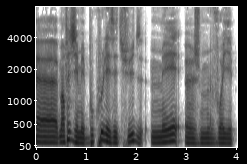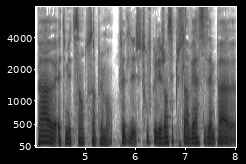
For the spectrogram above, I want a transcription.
Euh, mais en fait, j'aimais beaucoup les études, mais euh, je me voyais pas euh, être médecin, tout simplement. En fait, je trouve que les gens, c'est plus l'inverse. Ils aiment pas, euh,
